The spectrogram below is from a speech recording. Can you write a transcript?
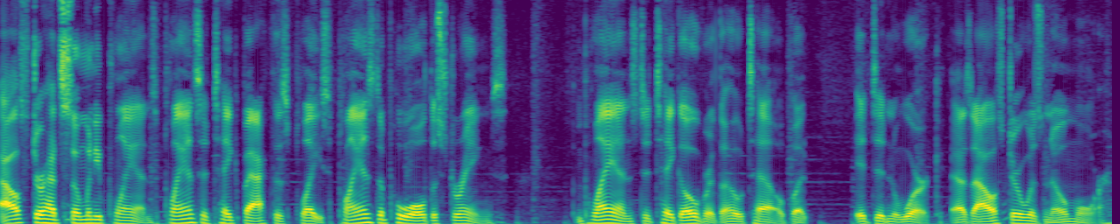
Alastor had so many plans plans to take back this place, plans to pull all the strings, plans to take over the hotel, but it didn't work, as Alastor was no more.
